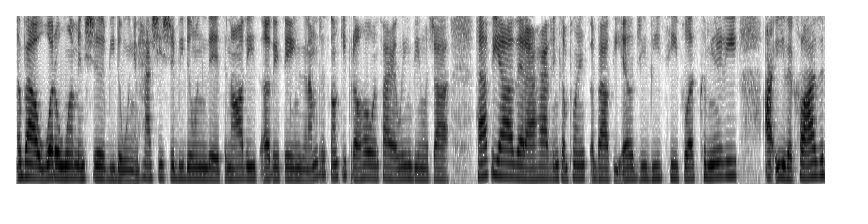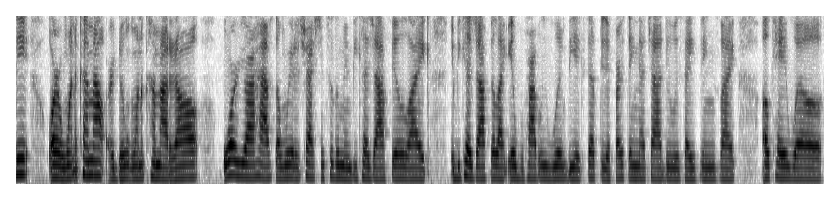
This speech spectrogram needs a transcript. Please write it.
about what a woman should be doing and how she should be doing this and all these other things. And I'm just gonna keep it a whole entire lean being with y'all. Half of y'all that are having complaints about the LGBT plus community are either closeted or want to come out or don't want to come out at all or y'all have some weird attraction to them and because y'all feel like because y'all feel like it probably wouldn't be accepted the first thing that y'all do is say things like okay well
